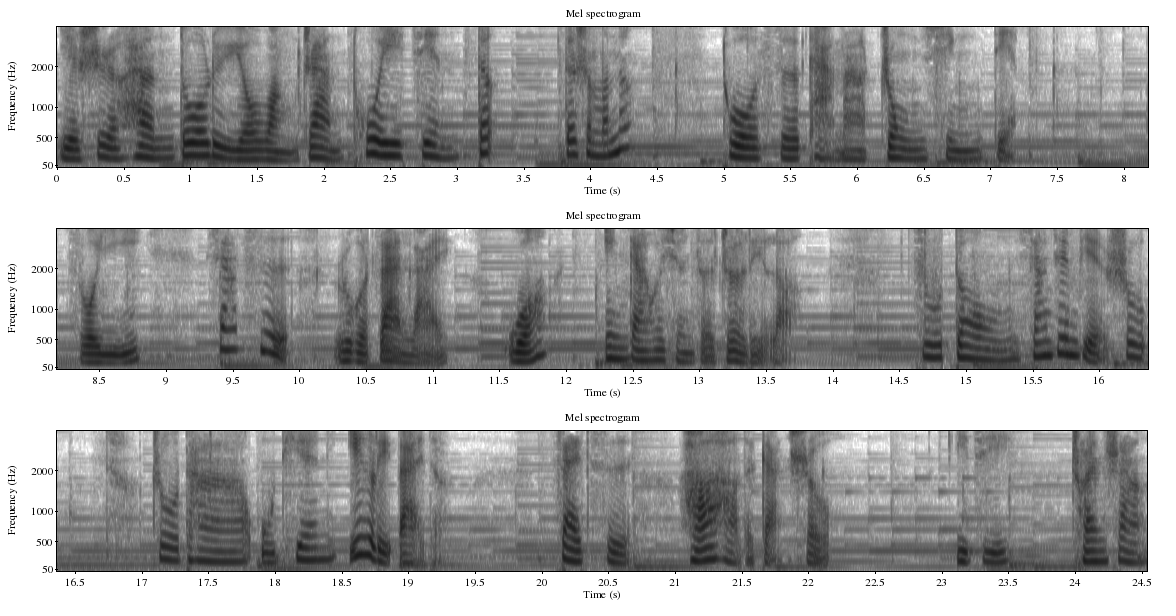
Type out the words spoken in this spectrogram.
也是很多旅游网站推荐的的什么呢？托斯卡纳中心点。所以下次如果再来，我应该会选择这里了。租栋乡间别墅，住它五天一个礼拜的，再次好好的感受，以及穿上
